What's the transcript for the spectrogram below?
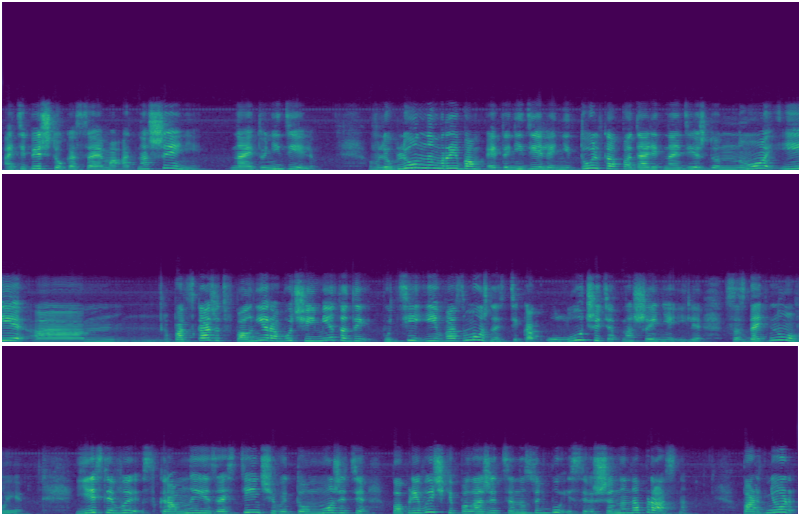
А теперь, что касаемо отношений на эту неделю – Влюбленным рыбам эта неделя не только подарит надежду, но и э, подскажет вполне рабочие методы, пути и возможности, как улучшить отношения или создать новые. Если вы скромны и застенчивы, то можете по привычке положиться на судьбу и совершенно напрасно. Партнер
